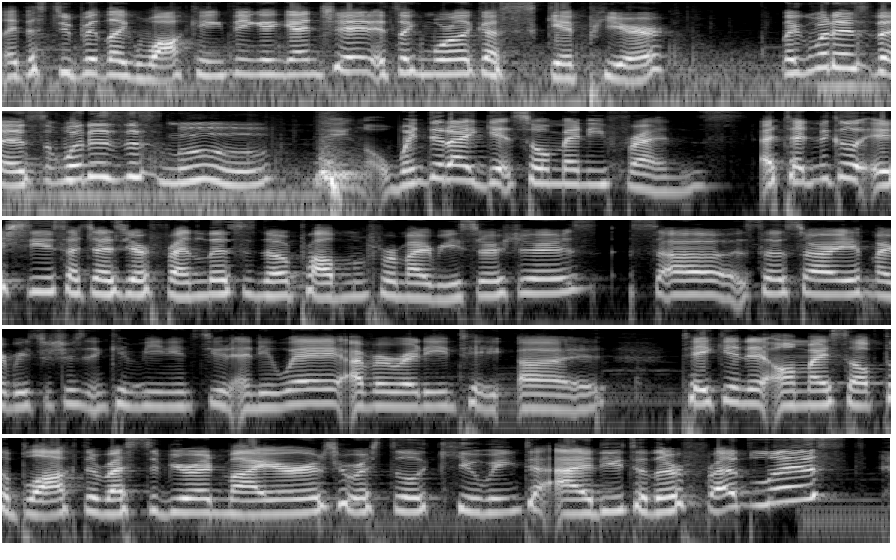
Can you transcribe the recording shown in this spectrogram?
Like the stupid like walking thing in Genshin. It's like more like a skip here. Like what is this? What is this move? When did I get so many friends? A technical issue such as your friend list is no problem for my researchers. So so sorry if my researchers inconvenience you in any way. I've already ta uh taken it on myself to block the rest of your admirers who are still queuing to add you to their friend list.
